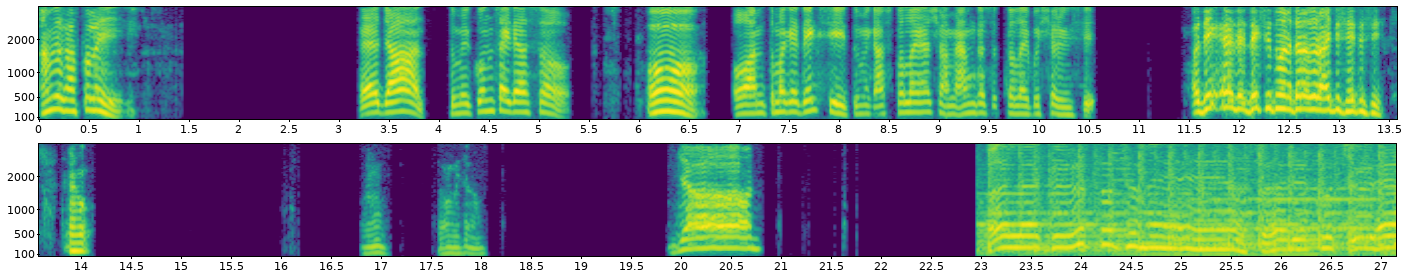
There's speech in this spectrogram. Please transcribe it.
আমি গাছতলাই হ্যাঁ জান তুমি কোন সাইডে আছো? ও। ও আমি তোমাকে দেখছি তুমি গাছতলায় আসো আমি আম গাছের তলায় বসে রয়েছি দেখছি তোমার দাঁড়া দাঁড়া আইতেছি আইতেছি রাখো হুম, তখন গেছিলাম। জান अलग तुझ में असर कुछ है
